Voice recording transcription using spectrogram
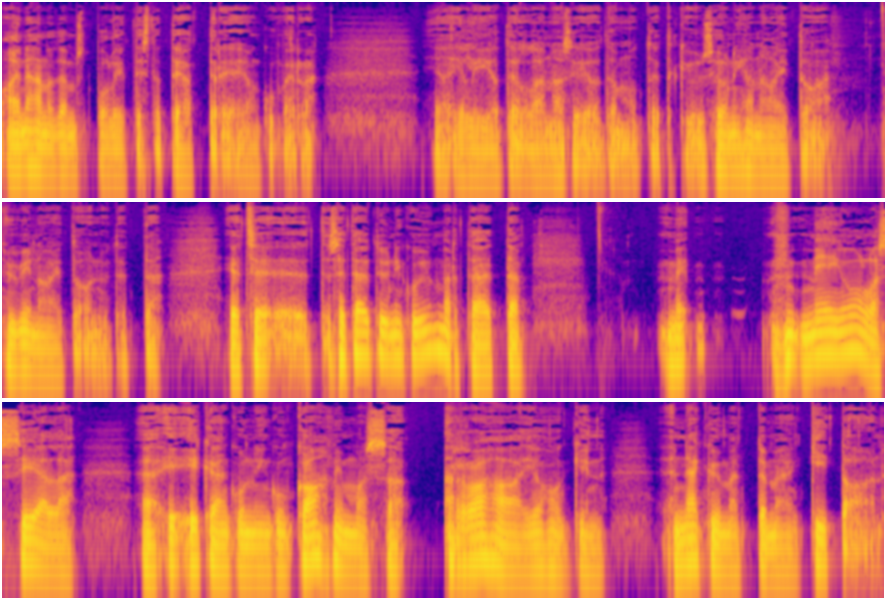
ainahan on tämmöistä poliittista teatteria jonkun verran ja, ja liioitellaan asioita, mutta että kyllä se on ihan aitoa, hyvin aitoa nyt, että, että se, se täytyy niin kuin ymmärtää, että me, me ei olla siellä ikään kuin, niin kuin kahmimassa rahaa johonkin näkymättömään kitaan,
